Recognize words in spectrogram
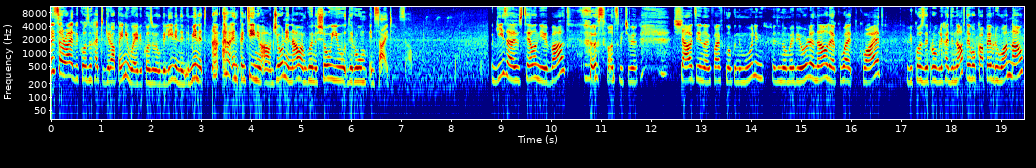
it's alright because we had to get up anyway because we'll be leaving in a minute and continue our journey. Now I'm going to show you the room inside. So. Geese I was telling you about, those ones which were shouting like 5 o'clock in the morning, I don't know, maybe earlier. Now they're quite quiet because they probably had enough. They woke up everyone now.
